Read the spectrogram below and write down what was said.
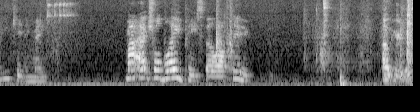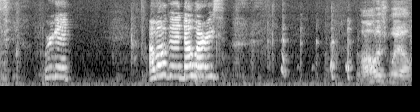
Are you kidding me? My actual blade piece fell off too. Oh, here it is. We're good. I'm all good. No worries. All is well.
